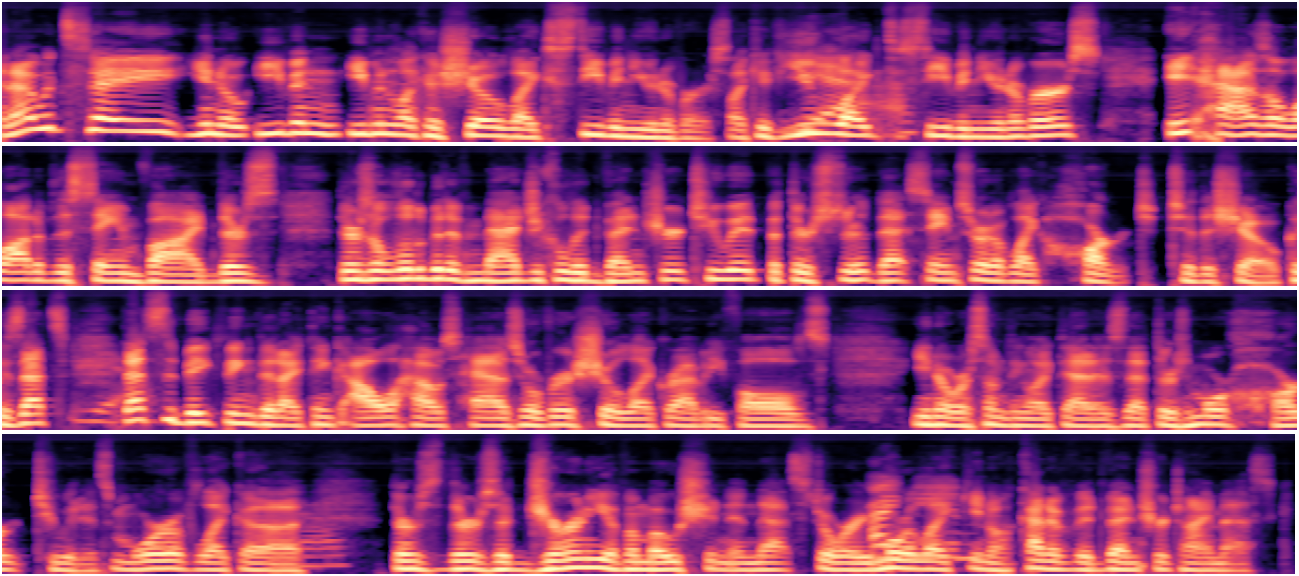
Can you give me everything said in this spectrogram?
And I would say, you know, even even like a show like Steven Universe, like if you Yeah. liked Steven Universe, it has a lot of the same vibe. There's there's a little bit of magical adventure to it, but there's that same sort of like heart to the show because that's Yeah. that's the big thing that I think Owl House has over a show like Gravity Falls, you know, or something like that is that there's more heart to it. It's more of like a yeah. there's there's a journey of emotion in that story, I more like, you know, kind of adventure time esque. And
